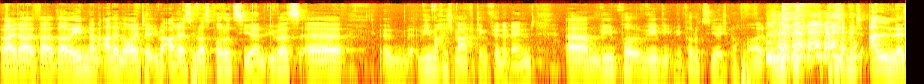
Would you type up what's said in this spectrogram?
weil da, da, da reden dann alle Leute über alles, übers Produzieren, übers, äh, ähm, wie mache ich Marketing für ein Event, ähm, wie, wie, wie, wie produziere ich nochmal. Und also wirklich alles,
